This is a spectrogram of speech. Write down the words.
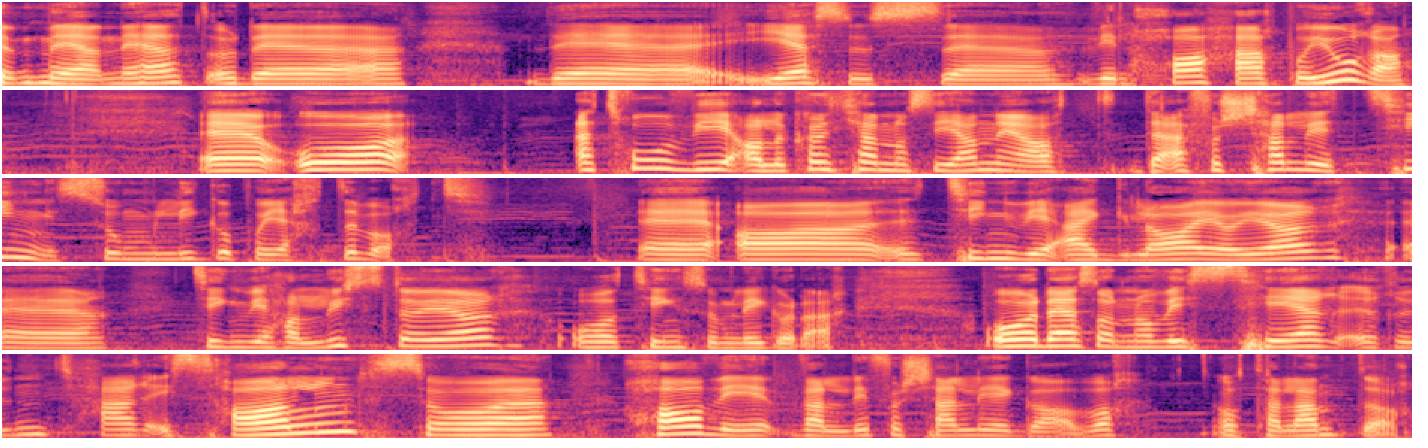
menighet og det, det Jesus eh, vil ha her på jorda. Eh, og jeg tror vi alle kan kjenne oss igjen i at det er forskjellige ting som ligger på hjertet vårt. Eh, av ting vi er glad i å gjøre, ting vi har lyst til å gjøre, og ting som ligger der. Og det er sånn Når vi ser rundt her i salen, så har vi veldig forskjellige gaver og talenter.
